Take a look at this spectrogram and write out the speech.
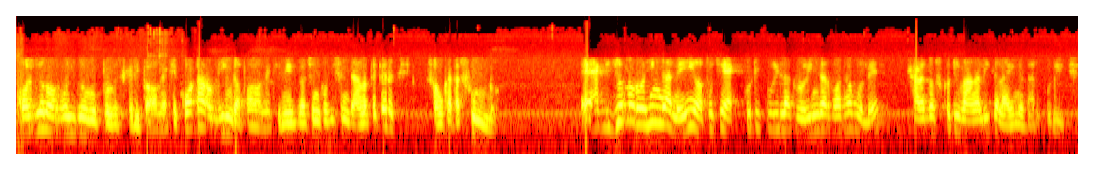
কজন অবৈধ অনুপ্রবেশকারী পাওয়া গেছে? কটা রোহিঙ্গা পাওয়া গেছে? নির্বাচন কমিশন জানাতে পেরেছে? সংখ্যাটা শূন্য। একজনও রোহিঙ্গা নেই, অথচ এক কোটি কুড়ি লাখ রোহিঙ্গার কথা বলে সাড়ে দশ কোটি বাঙালিকে লাইনে দাঁড় করিয়েছে।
